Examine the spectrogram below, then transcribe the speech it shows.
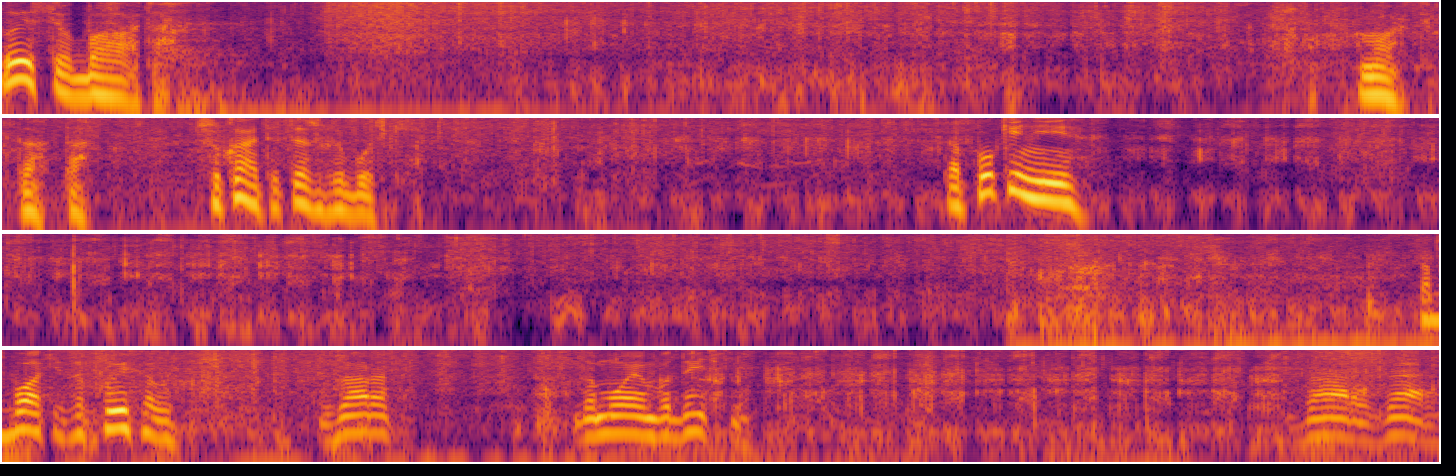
Листів багато. Марсик, так, так. Шукайте теж грибочки. Та поки ні. Собаки запихались. Зараз дамо їм водички. Зараз, зараз,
